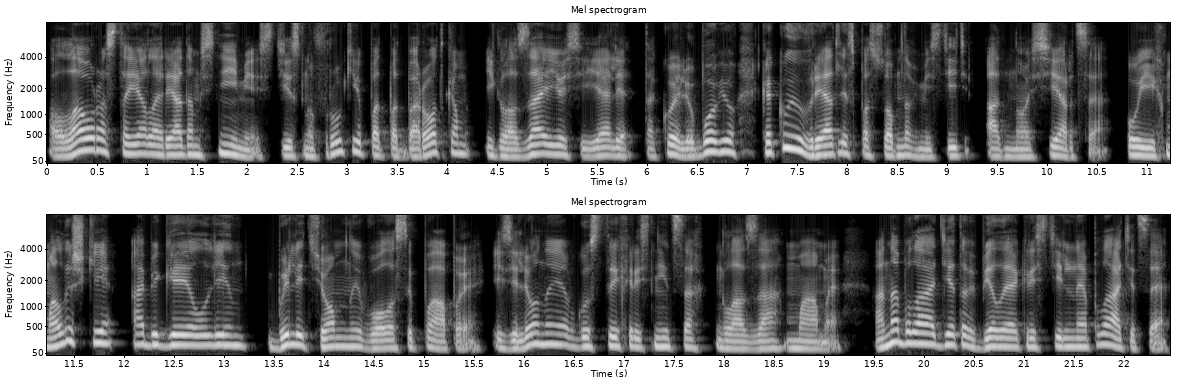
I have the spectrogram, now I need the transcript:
Лаура стояла рядом с ними, стиснув руки под подбородком, и глаза ее сияли такой любовью, какую вряд ли способно вместить одно сердце. У их малышки, Абигейл Лин, были темные волосы папы и зеленые в густых ресницах глаза мамы – она была одета в белое крестильное платьице,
